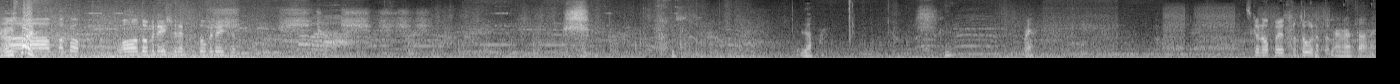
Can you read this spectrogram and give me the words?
Ring spy! Ah, fuck off! Åh, domination efter domination. Ja. Ska ni hoppa ut från tornet eller? Men vänta, nej.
